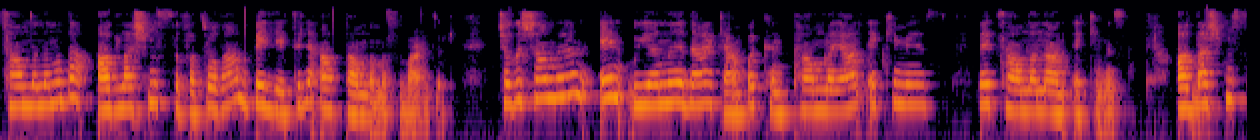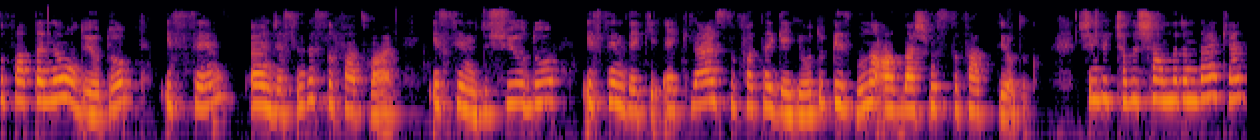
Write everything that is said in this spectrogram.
tamlananı da adlaşmış sıfatı olan belirtili ad tamlaması vardır? Çalışanların en uyanığı derken bakın tamlayan ekimiz ve tamlanan ekimiz. Adlaşmış sıfatta ne oluyordu? İsim öncesinde sıfat var. İsim düşüyordu. İsimdeki ekler sıfata geliyordu. Biz buna adlaşmış sıfat diyorduk. Şimdi çalışanların derken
